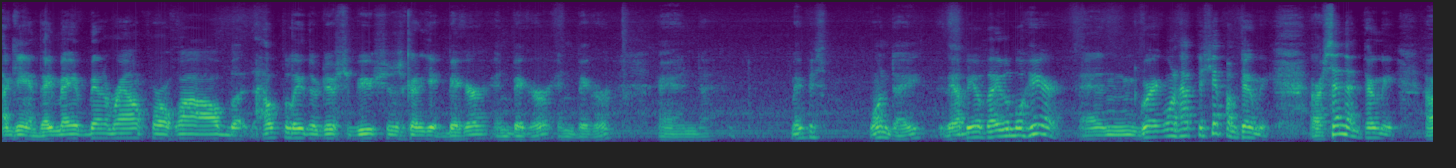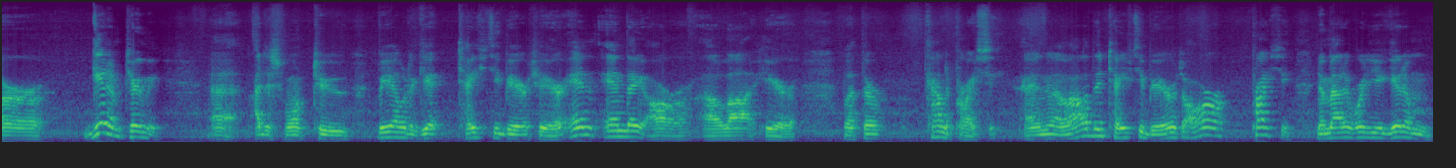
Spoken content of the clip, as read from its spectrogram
again, they may have been around for a while, but hopefully their distribution is going to get bigger and bigger and bigger. And maybe one day they'll be available here. And Greg won't have to ship them to me, or send them to me, or get them to me. Uh, I just want to be able to get tasty beers here, and, and they are a lot here, but they're kind of pricey. And a lot of the tasty beers are pricey, no matter where you get them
